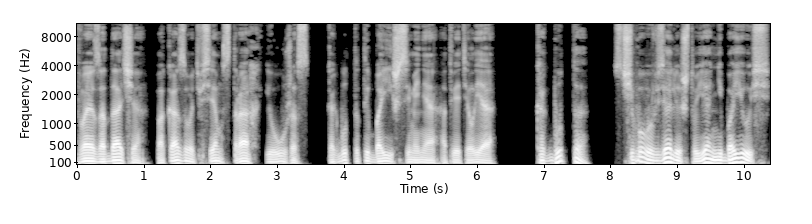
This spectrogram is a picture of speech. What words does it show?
Твоя задача — показывать всем страх и ужас, как будто ты боишься меня», — ответил я. «Как будто? С чего вы взяли, что я не боюсь?»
